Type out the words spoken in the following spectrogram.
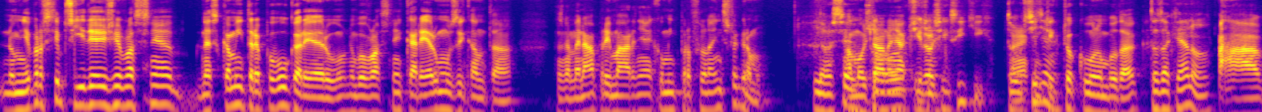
no mně prostě přijde, že vlastně dneska mít repovou kariéru, nebo vlastně kariéru muzikanta, znamená primárně jako mít profil na Instagramu. No, jasně, A možná na nějakých určitě. dalších sítích. To na určitě. TikToku nebo tak. To tak je, no. A,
